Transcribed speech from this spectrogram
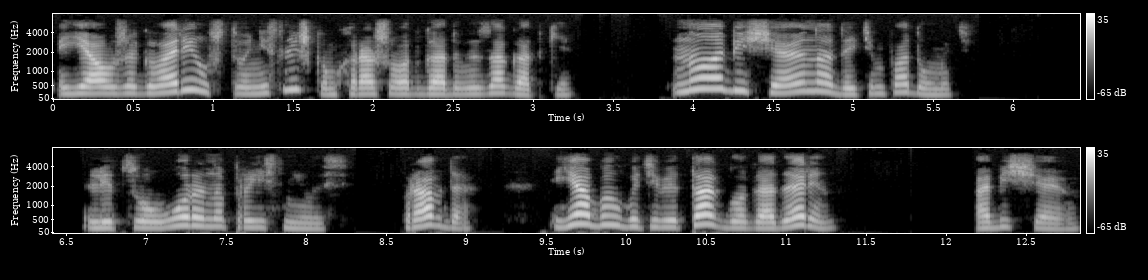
Я уже говорил, что не слишком хорошо отгадываю загадки, но обещаю над этим подумать. Лицо Уоррена прояснилось. Правда? Я был бы тебе так благодарен. Обещаю.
